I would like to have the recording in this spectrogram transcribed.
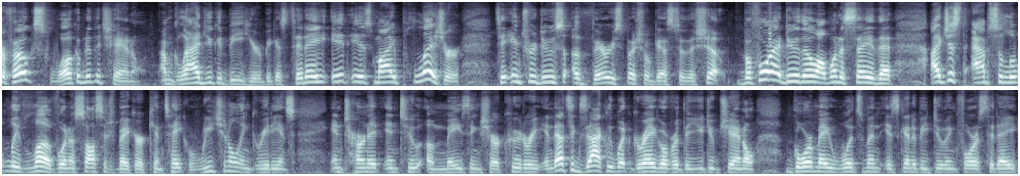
there folks, welcome to the channel. I'm glad you could be here because today it is my pleasure to introduce a very special guest to the show. Before I do though, I want to say that I just absolutely love when a sausage maker can take regional ingredients and turn it into amazing charcuterie. And that's exactly what Greg over at the YouTube channel Gourmet Woodsman is going to be doing for us today.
